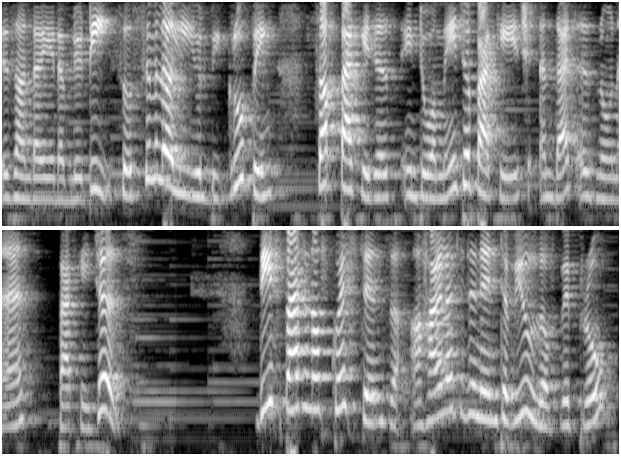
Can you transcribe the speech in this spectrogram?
is under AWT. So similarly, you will be grouping sub-packages into a major package and that is known as packages. These pattern of questions are highlighted in interviews of Wipro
